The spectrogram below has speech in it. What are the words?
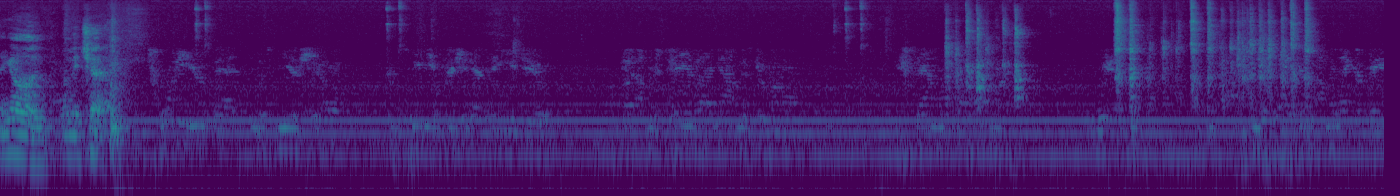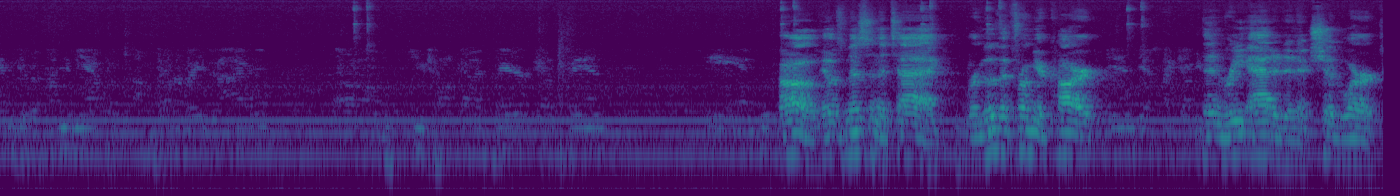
Hang on, let me check. Oh, it was missing the tag. Remove it from your cart, then re-add it and it should work.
